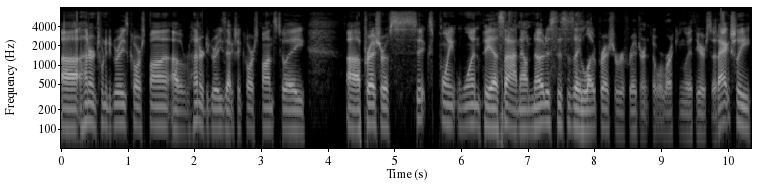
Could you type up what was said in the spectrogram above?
Uh, 120 degrees correspond, uh, 100 degrees actually corresponds to a uh, pressure of 6.1 psi. Now notice this is a low pressure refrigerant that we're working with here. So it actually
